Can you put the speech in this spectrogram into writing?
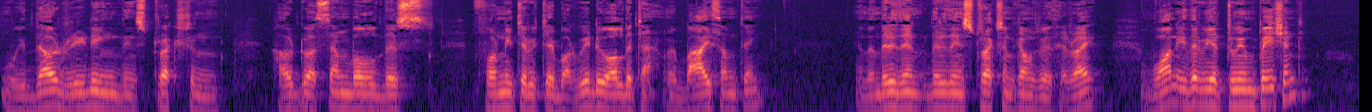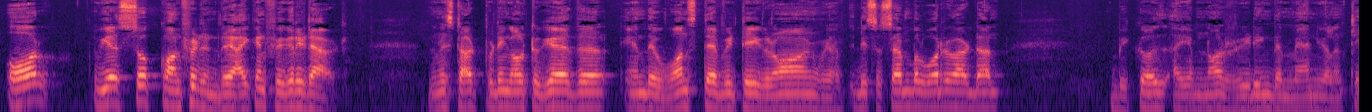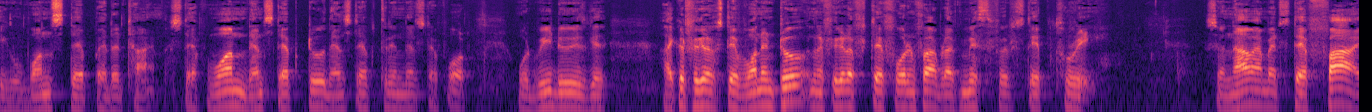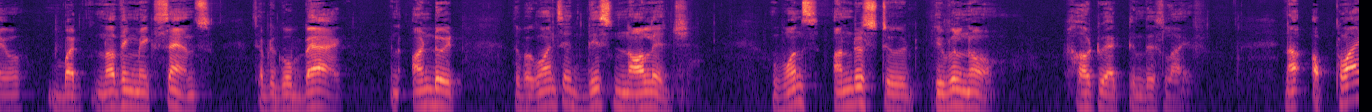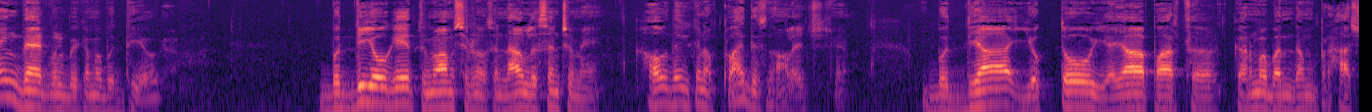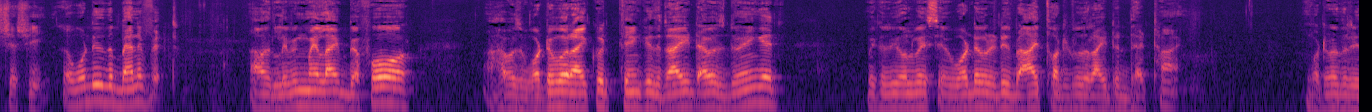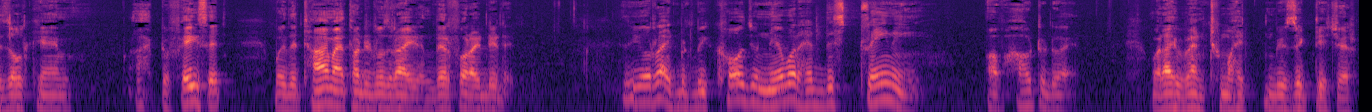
Without reading the instruction how to assemble this furniture which I bought, we do all the time. We buy something, and then there is an, there is the instruction comes with it, right? One, either we are too impatient, or we are so confident that I can figure it out. Then we start putting all together, and the one step we take wrong, we have to disassemble what we have done because I am not reading the manual and take one step at a time. Step one, then step two, then step three, and then step four. What we do is get, I could figure out step one and two, and then I figured out step four and five, but I've missed step three. So now I'm at step five, but nothing makes sense. So I have to go back and undo it. The Bhagavan said, This knowledge, once understood, you will know how to act in this life. Now, applying that will become a Buddhi Yoga. Buddhi Yoga Tvimam Srino. So now listen to me. How you can apply this knowledge. Buddhya yukto yaya partha karma bandham prahasyashi. So what is the benefit? I was living my life before. I was whatever I could think is right, I was doing it. Because we always say whatever it is, but I thought it was right at that time. Whatever the result came, I have to face it. By the time I thought it was right, and therefore I did it. You're right, but because you never had this training of how to do it. When I went to my music teacher,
